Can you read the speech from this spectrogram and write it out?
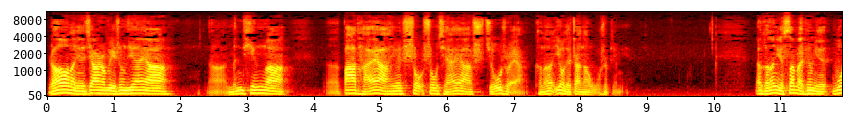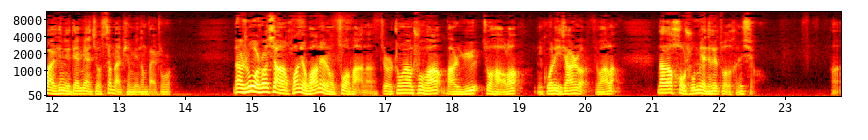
然后呢，你再加上卫生间呀、啊门厅啊、呃吧台啊，因为收收钱呀、酒水啊，可能又得占到五十平米。那可能你三百平米、五百平米店面就三百平米能摆桌。那如果说像黄九黄这种做法呢，就是中央厨房把鱼做好了，你锅里一加热就完了。那到后厨面积可以做的很小，啊，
